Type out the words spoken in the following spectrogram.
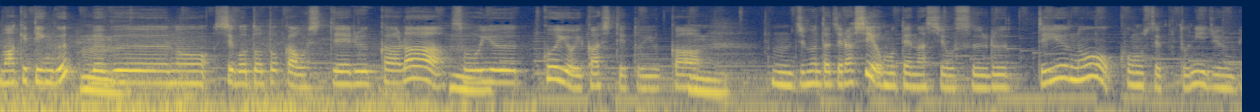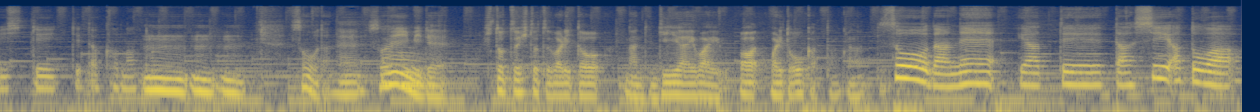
マーケティング、うん。ウェブの仕事とかをしてるから、うん。そういう恋を生かしてというか、うん。うん、自分たちらしいおもてなしをするっていうのをコンセプトに準備していってたかなと。うんうんうん。そうだね。そういう意味で一つ一つ割となんて DIY は割と多かったのかなそうだね。やってたしあとは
